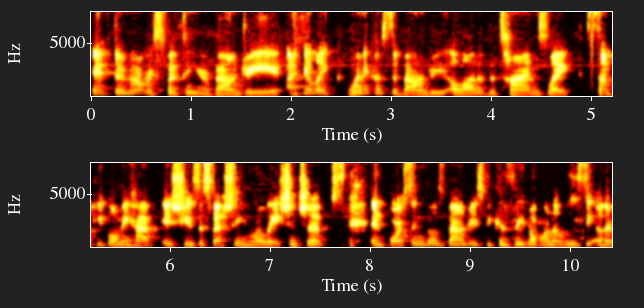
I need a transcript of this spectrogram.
if they're not respecting your boundary, I feel like when it comes to boundary, a lot of the times, like some people may have issues, especially in relationships, enforcing those boundaries because they don't want to lose the other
